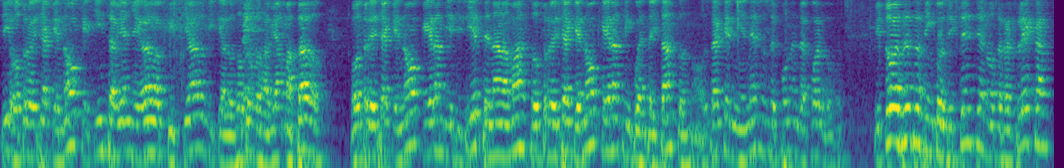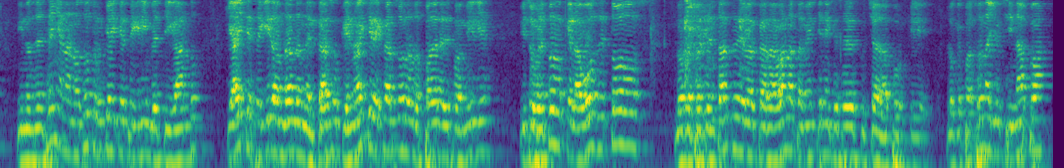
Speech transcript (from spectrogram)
¿sí? otro decía que no, que 15 habían llegado asfixiados y que a los otros los habían matado. otro decía que no, que eran 17 nada más, otro decía que no, que eran 50 y tantos, ¿no? O sea que ni en eso se ponen de acuerdo. Y todas esas inconsistencias nos reflejan y nos enseñan a nosotros que hay que seguir investigando, que hay que seguir ahondando en el caso, que no hay que dejar solo a los padres de familia y sobre todo que la voz de todos los representantes de la caravana también tiene que ser escuchada porque lo que pasó en Ayuxinapa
